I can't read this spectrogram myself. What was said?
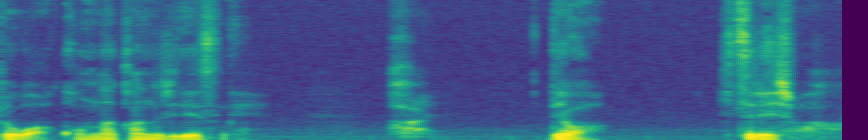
今日はこんな感じですね。はい。では、失礼します。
